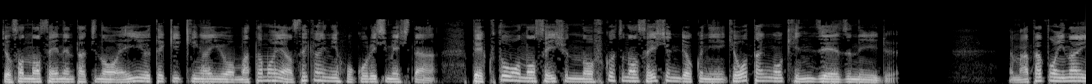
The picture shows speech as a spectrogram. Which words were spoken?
朝鮮の青年たちの英雄的気概をまたもや世界に誇り示した、ペクトーの青春の不骨の精神力に驚嘆を禁じ得ずにいる。またといない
